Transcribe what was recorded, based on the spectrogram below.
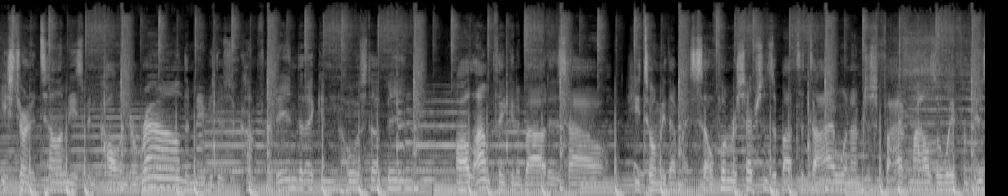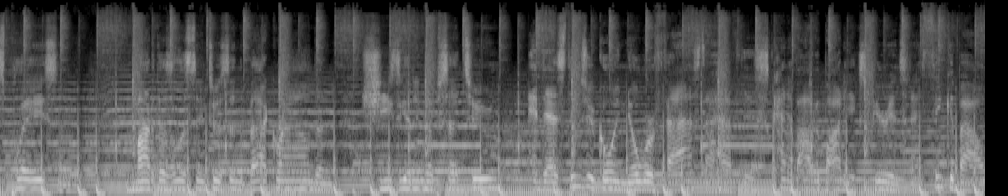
He started telling me he's been calling around and maybe there's a comfort inn that I can host up in. All I'm thinking about is how he told me that my cell phone reception's about to die when I'm just five miles away from his place and Marta's listening to us in the background and she's getting upset too. And as things are going nowhere fast, I have this kind of out of body experience and I think about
